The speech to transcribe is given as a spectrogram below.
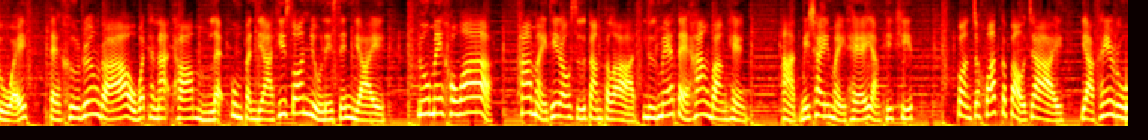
สวยๆแต่คือเรื่องราว วัฒนธรรม และภูมิปัญญาที่ซ่อนอยู่ในเส้นใยรู้ไหมคะว่า ผ้าไหมที่เราซื้อตามตลาด หรือแม้แต่ห้างบางแห่ง อาจไม่ใช่ไหมแท้อย่างที่คิด ก่อนจะควักกระเป๋าจ่าย อยากให้รู้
